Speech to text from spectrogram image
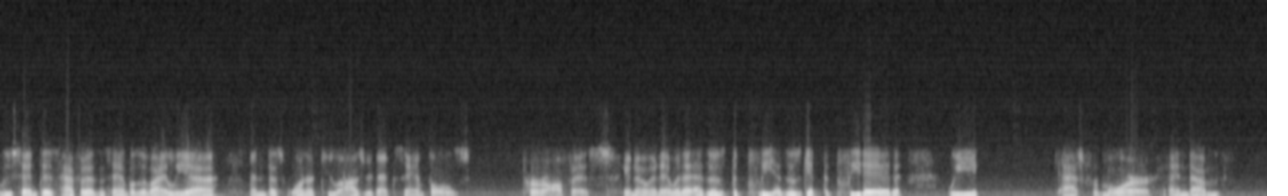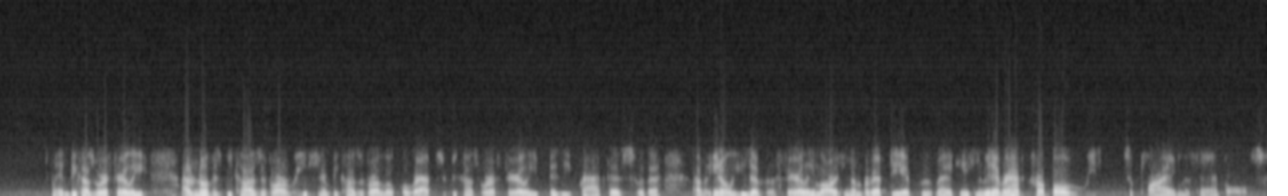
Lucentis, half a dozen samples of Eylea, and just one or two Ozurdex samples per office. You know, and, and when, as those deplete, as those get depleted, we ask for more. And um, and because we're a fairly, I don't know if it's because of our region or because of our local reps or because we're a fairly busy practice with a, a you know, we use a fairly large number of FDA-approved medications. We never have trouble supplying the samples,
